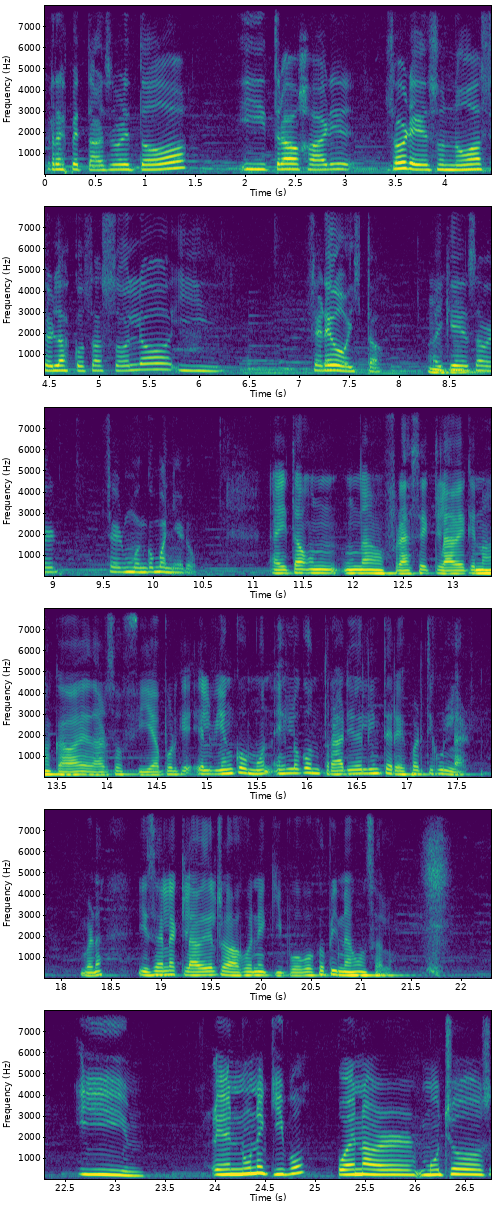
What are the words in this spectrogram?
respetar sobre todo y trabajar eh, sobre eso, no hacer las cosas solo y ser egoísta. Hay que saber ser un buen compañero. Ahí está un- una frase clave que nos acaba de dar Sofía, porque el bien común es lo contrario del interés particular, ¿verdad? Y esa es la clave del trabajo en equipo. ¿Vos qué opinás, Gonzalo? Y en un equipo pueden haber muchos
